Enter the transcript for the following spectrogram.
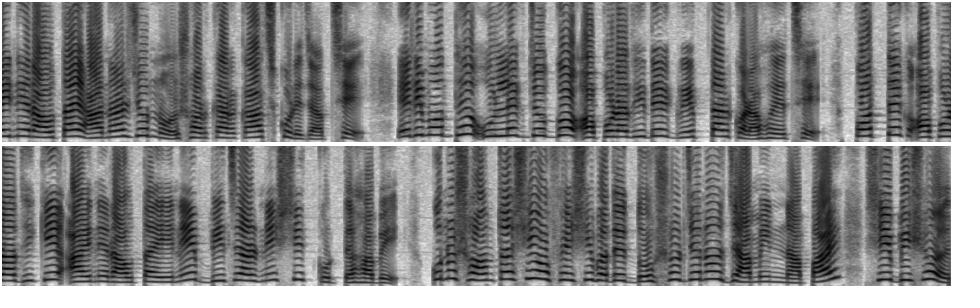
আইনের আওতায় আনার জন্য সরকার কাজ করে যাচ্ছে। এরই মধ্যে উল্লেখযোগ্য অপরাধীদের গ্রেপ্তার করা হয়েছে। প্রত্যেক অপরাধীকে আইনের আওতায় এনে বিচার নিশ্চিত করতে হবে। কোনো সন্ত্রাসী ও ফেসিবাদের দোষর যেন জামিন না পায়, সে বিষয়ে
